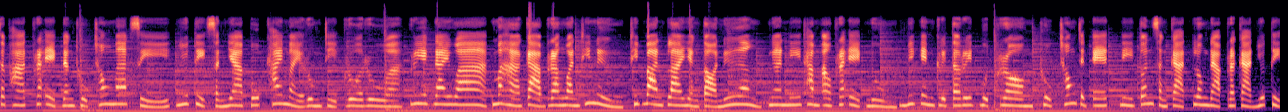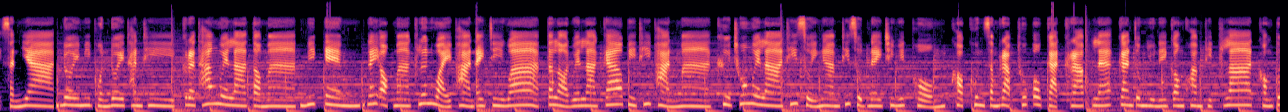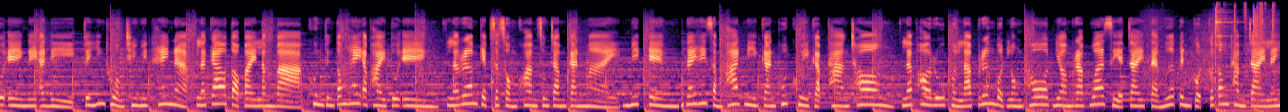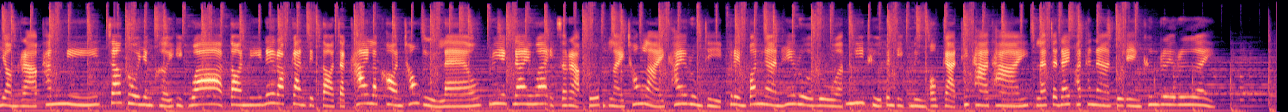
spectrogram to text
สะพัดพระเอกดังถูกช่องมากสี ยุติสัญญาปุ๊บค่ายใหม่รุมจีบรัวๆ เรียกได้ว่า มหากาบรางวัลที่หนึ่งทิบานปลายอย่างต่อเนื่อง งานนี้ทำเอาพระเอกหนุ่มมิกเอนกฤตริศบุตรพรมถูกช่อง 7S ดีต้นสังกัดลงดาบประกาศยุติสัญญา โดยมีผลโดยทันที กระทั่งเวลาต่อมาบิ๊กเอ็มได้ออกมาเคลื่อนไหวผ่านไอจีว่า ตลอดเวลา 9 ปีที่ผ่านมาคือช่วงเวลาที่สวยงามที่สุดในชีวิตผม ขอบคุณสำหรับทุกโอกาสครับ และการจมอยู่ในกองความผิดพลาดของตัวเองในอดีต จะยิ่งถ่วงชีวิตให้หนักและก้าวต่อไปลำบาก คุณจึงต้องให้อภัยตัวเอง และเริ่มเก็บสะสมความทรงจำกันใหม่บิ๊ก เอ็มได้ให้สัมภาษณ์มีการพูดคุยกับทางช่อง และพอรู้ผลลัพธ์เรื่องบทลงโทษยอมรับว่าเสียใจ แต่เมื่อเป็นกฎก็ต้องทำใจและยอมรับทั้งนี้ เจ้าตัวยังเผยอีกว่า ตอนนี้ได้รับการติดต่อจากค่ายละครช่องอื่นแล้ว เรียกได้ว่าอิสระปุ๊บหลายช่องหลายค่ายรุมจีบเตรียมป้อนงานให้รัวๆนี่ถือเป็นอีกหนึ่งโอกาสที่ท้าทาย และจะได้พัฒนาตัวเองขึ้นเรื่อยๆ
